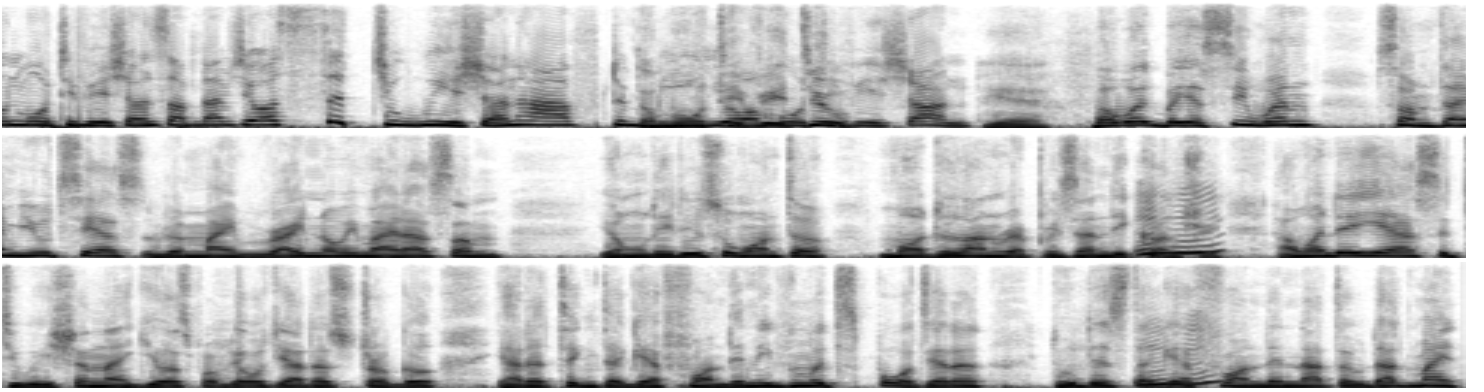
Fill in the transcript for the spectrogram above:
own motivation. Sometimes your situation have to, To be your motivate you. motivation. Yeah, but what, but you see, when sometimes you'd say, might, right now we might have some young ladies who want to model and represent the country, Mm-hmm. and when they hear a situation like yours, probably oh, you had a struggle, you had a thing to get funding, even with sports, you had to do this to Mm-hmm. get funding. That that might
